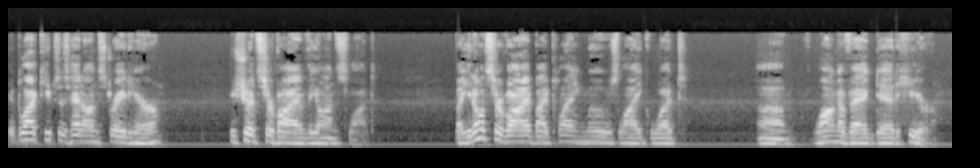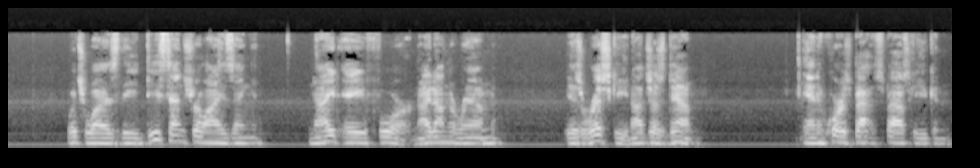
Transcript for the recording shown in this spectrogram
if Black keeps his head on straight here, he should survive the onslaught. But you don't survive by playing moves like what um, Langeweg did here, which was the decentralizing knight a4. Knight on the rim is risky, not just dim. And of course, Spassky, you can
